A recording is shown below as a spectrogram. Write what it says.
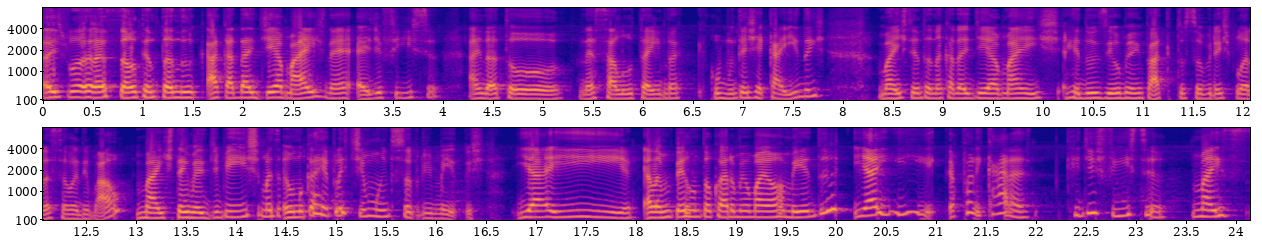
a exploração, tentando a cada dia mais, né? É difícil. Ainda tô nessa luta ainda com muitas recaídas, mas tentando a cada dia mais reduzir o meu impacto sobre a exploração animal. Mas tenho medo de bicho, mas eu nunca refleti muito sobre medos. E aí ela me perguntou qual era o meu maior medo, e aí eu falei, cara, que difícil. Mas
